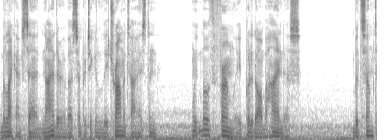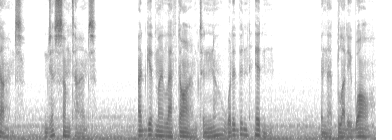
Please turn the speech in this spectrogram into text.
but like I've said, neither of us are particularly traumatized, and we both firmly put it all behind us. But sometimes, just sometimes, I'd give my left arm to know what had been hidden in that bloody wall.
